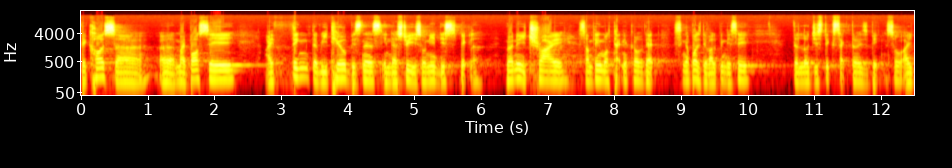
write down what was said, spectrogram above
because uh, uh, my boss say, I think the retail business industry is only this big. Don't you try something more technical that Singapore is developing? They say the logistics sector is big. So I,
